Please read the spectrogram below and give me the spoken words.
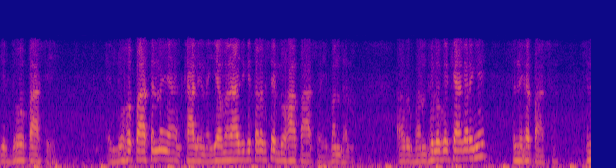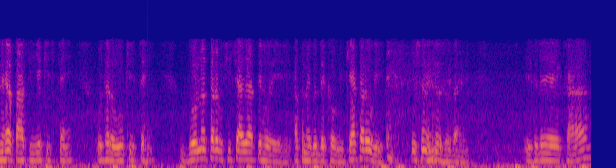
ये दो पास है। लोह पास है न काले न? यमराज की तरफ़ से लोहा पास है, बंधन। और बंधु लोग क्या करेंगे? स्नेह पास। स्नेह पास ये खींचते हैं उधर वो खींचते हैं। दोनों तरफ़ खींचा जाते हुए अपने को देखोगे क्या करोगे? कुछ नहीं हो सकता है। इसलिए कहा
